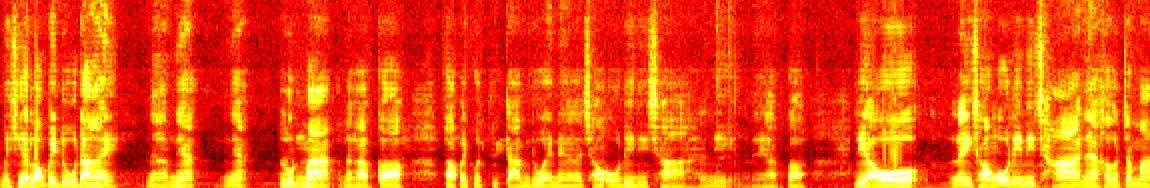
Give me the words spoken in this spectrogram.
ไม่เชื่อลองไปดูได้นะครับ เนี่ย เนี่ย ลุ้นมากนะครับ ก็ฝากไปกดติดตามด้วยนะช่องโอดีนิชานั่นเองนะครับ ก็เดี๋ยวในช่องโอดีนิชาเนี่ยเขาก็จะมา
